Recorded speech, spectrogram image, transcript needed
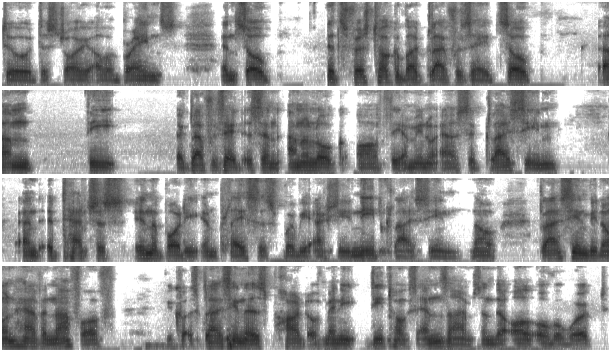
to destroy our brains. And so let's first talk about glyphosate. So um, the uh, glyphosate is an analog of the amino acid glycine, and attaches in the body in places where we actually need glycine. Now, glycine we don't have enough of because glycine is part of many detox enzymes and they're all overworked.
